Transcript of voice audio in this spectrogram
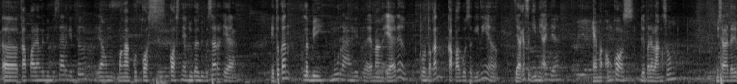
eh, kapal yang lebih besar gitu yang mengangkut kos kosnya juga lebih besar ya itu kan lebih murah gitu. Emang ya ini peruntukan kapal gue segini ya jaraknya segini aja. Hemat ongkos daripada langsung misalnya dari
